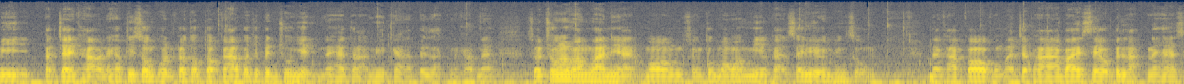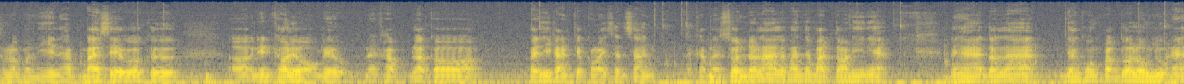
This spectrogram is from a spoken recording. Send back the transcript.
มีปัจจัยข่าวนะครับ ที่ส่งผลกระทบต่อกราฟก็จะเป็นช่วงเย็นนะฮะตลาดอเมริกาเป็นหลักนะครับนะส่วนช่วงระหว่างวันเนี่ยมองส่วนตัวมองว่ามีโอกาสไซด์เวย์ค่อนข้างสูงนะครับก็ผมอาจจะพาบายเซลเป็นหลักนะฮะสำหรับวันนี้นะครับบายเซลก็คือเอ่อเน้นเข้าเร็วออกเร็วนะครับ แล้วก็ไปที่การเก็บกำไรสั้นๆนะครับนะส่วนดอลลาร์และพันธบัตรตอนนี้เนี่ยนะฮะดอลลาร์ยังคงปรับตัวลงอยู่นะ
